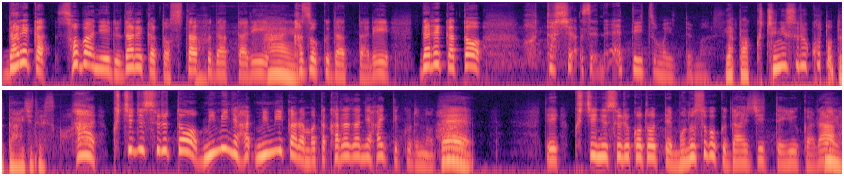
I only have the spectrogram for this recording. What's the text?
誰かそばにいる誰かとスタッフだったり、はい家族だったり誰かと本当幸せねっていつも言ってます。やっぱ口にすることって大事ですか？はい、口にすると耳には耳からまた体に入ってくるので、はいで口にすることってものすごく大事っていうから、ええ。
